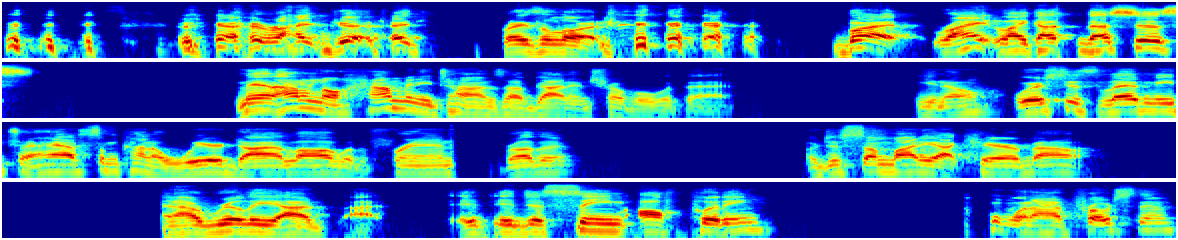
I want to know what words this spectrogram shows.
right, good. Praise the Lord. but right, like I, that's just, man. I don't know how many times I've gotten in trouble with that. You know, where it's just led me to have some kind of weird dialogue with a friend, brother, or just somebody I care about, and I really, I, I it, it just seemed off-putting when I approached them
